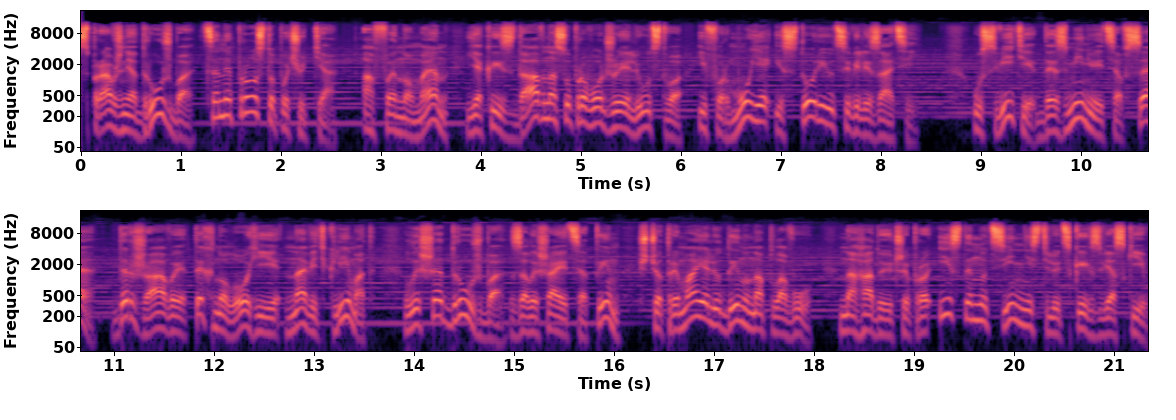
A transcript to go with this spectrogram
Справжня дружба це не просто почуття, а феномен, який здавна супроводжує людство і формує історію цивілізацій. У світі, де змінюється все держави, технології, навіть клімат, лише дружба залишається тим, що тримає людину на плаву, нагадуючи про істинну цінність людських зв'язків.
